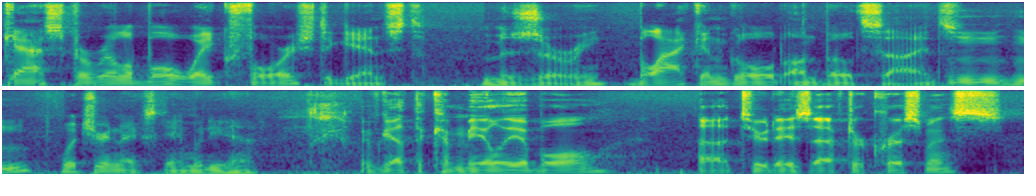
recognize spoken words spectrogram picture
Gasparilla Bowl, Wake Forest against Missouri, black and gold on both sides. Mm-hmm. What's your next game? What do you have? We've got the Camellia Bowl, uh, two days after Christmas.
